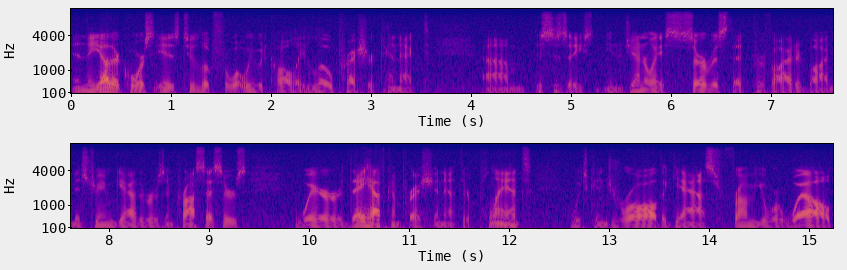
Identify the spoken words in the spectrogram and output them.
And the other course is to look for what we would call a low pressure connect. Um, this is a you know generally a service that's provided by midstream gatherers and processors where they have compression at their plant which can draw the gas from your well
